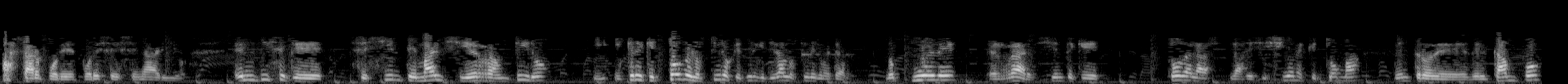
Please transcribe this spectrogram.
pasar por, e- por ese escenario. Él dice que se siente mal si erra un tiro y, cree que todos los tiros que tiene que tirar los tiene que meter. No puede errar, siente que todas las, decisiones que toma dentro de- del campo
